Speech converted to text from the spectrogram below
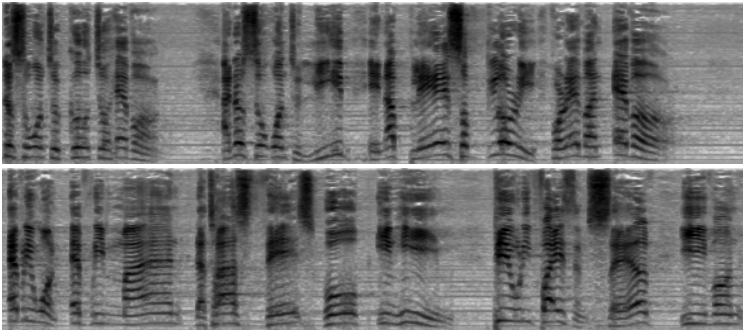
those who want to go to heaven, and those who want to live in a place of glory forever and ever. Everyone, every man that has this hope in him purifies himself even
